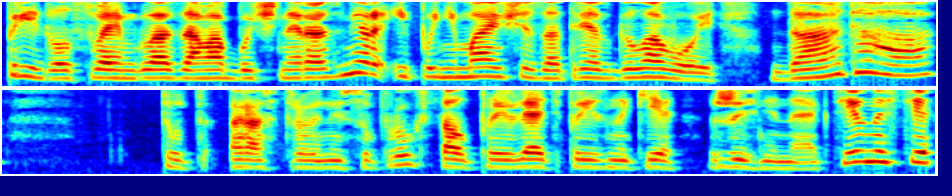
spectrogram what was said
придал своим глазам обычный размер и, понимающе затряс головой. «Да-да». Тут расстроенный супруг стал проявлять признаки жизненной активности,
